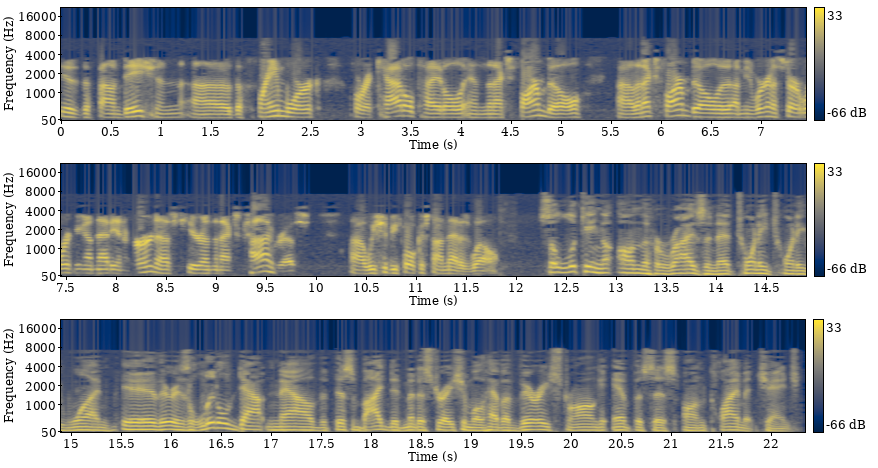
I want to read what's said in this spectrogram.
is the foundation, uh, the framework for a cattle title in the next farm bill. Uh, the next farm bill, I mean, we're going to start working on that in earnest here in the next Congress. Uh, we should be focused on that as well. So looking on the horizon at 2021, uh, there is little doubt now that this Biden administration will have a very strong emphasis on climate change.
